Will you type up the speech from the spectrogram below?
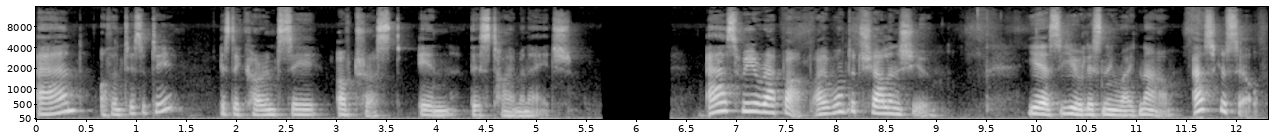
And authenticity is the currency of trust in this time and age. As we wrap up, I want to challenge you. Yes, you listening right now. Ask yourself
